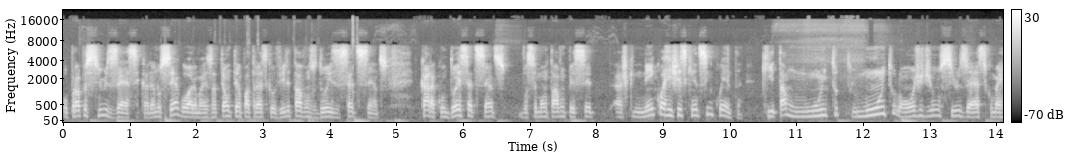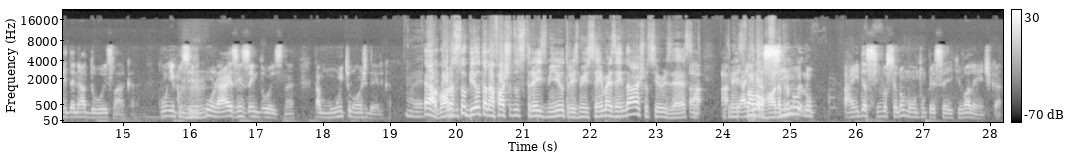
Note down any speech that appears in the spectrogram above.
o próprio Series S, cara, eu não sei agora, mas até um tempo atrás que eu vi, ele tava uns 2,700. Cara, com 2,700 você montava um PC, acho que nem com a RX 550, que tá muito, muito longe de um Series S como RDNA 2 lá, cara. Com, inclusive uhum. com o Ryzen Zen 2, né? Tá muito longe dele, cara. É, é agora subiu, tá na faixa dos 3.000, 3.100, mas ainda acho o Series S. Ah, que nem você falou, roda assim, no, ainda assim você não monta um PC equivalente, cara.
